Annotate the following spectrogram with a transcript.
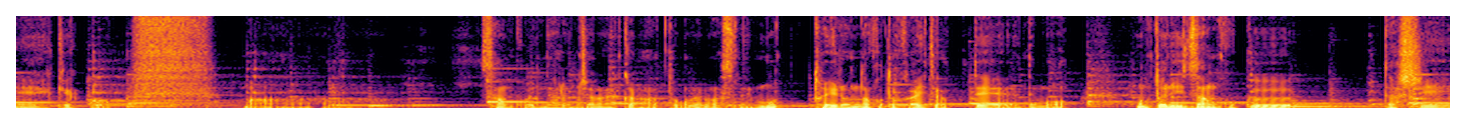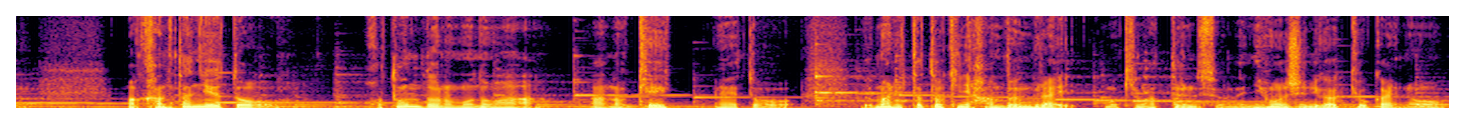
えー、結構、まあ、参考になるんじゃないかなと思いますね。もっといろんなこと書いてあって、でも、本当に残酷だし、まあ、簡単に言うと、ほとんどのものは、あの、えっ、ー、と、生まれた時に半分ぐらいも決まってるんですよね。日本心理学協会の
